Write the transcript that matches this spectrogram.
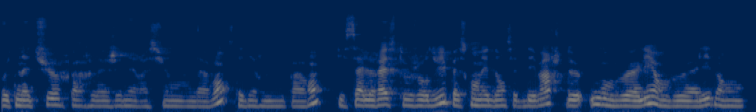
brute nature par la génération d'avant, c'est-à-dire nos parents. Et ça le reste aujourd'hui parce qu'on est dans cette démarche de où on veut aller. On veut aller dans,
